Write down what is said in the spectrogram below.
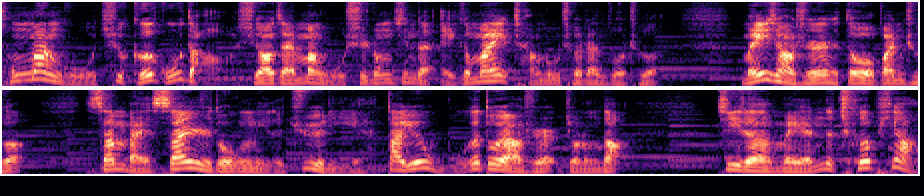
从曼谷去格古岛，需要在曼谷市中心的 A 格麦长途车站坐车，每小时都有班车，三百三十多公里的距离，大约五个多小时就能到。记得每人的车票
